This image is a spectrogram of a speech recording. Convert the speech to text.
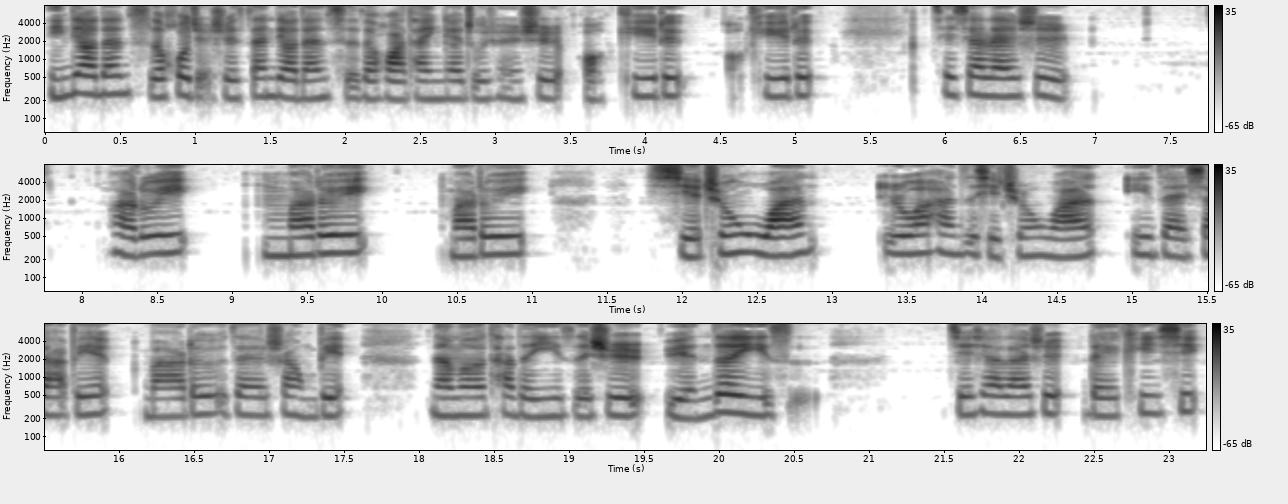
零调单词或者是三调单词的话，它应该读成是 okiru，okiru。接下来是 marui，marui，marui，写成丸，日文汉字写成丸，一在下边，maru 在上边。那么它的意思是圆的意思。接下来是 lekishi。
